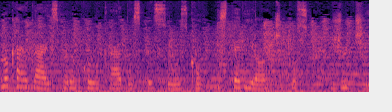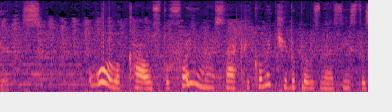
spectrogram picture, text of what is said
No cartaz foram colocadas pessoas com estereótipos judíacos. O Holocausto foi um massacre cometido pelos nazistas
